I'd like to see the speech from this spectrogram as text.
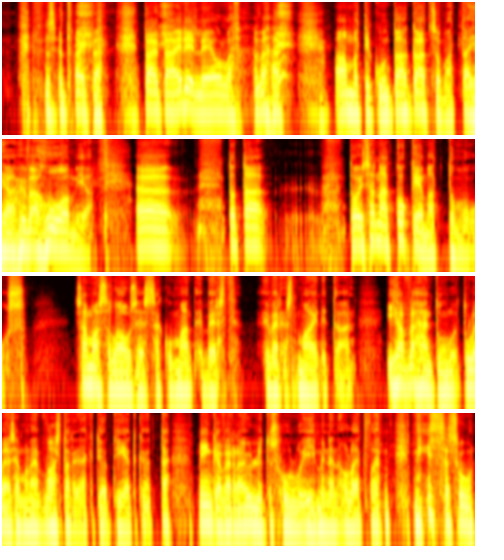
Se taitaa, taitaa edelleen olla vähän ammattikuntaa katsomatta. Ihan hyvä huomio. Ö, tota, toi sana kokemattomuus samassa lauseessa kuin Mount Everest Everest mainitaan. Ihan vähän tulee semmoinen vastareaktio, tiedätkö, että minkä verran yllytyshullu ihminen olet vai missä sun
